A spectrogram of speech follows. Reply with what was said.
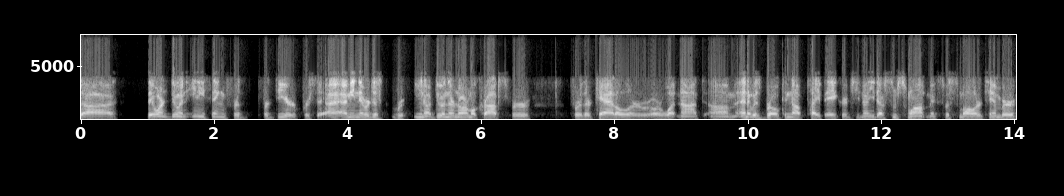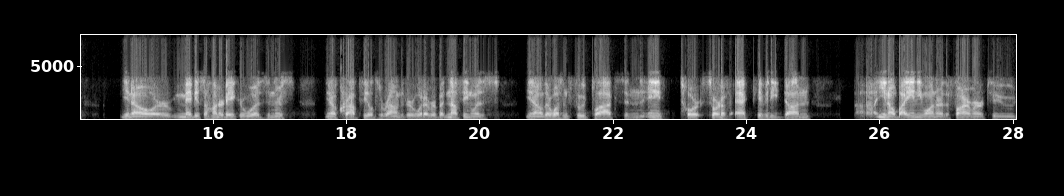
uh, they weren't doing anything for, for deer per se. I, I mean, they were just, you know, doing their normal crops for, for their cattle or, or whatnot. Um, and it was broken up type acreage. You know, you'd have some swamp mixed with smaller timber, you know, or maybe it's a hundred acre woods and there's, you know, crop fields around it or whatever, but nothing was, you know, there wasn't food plots and any tor- sort of activity done, uh, you know, by anyone or the farmer to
